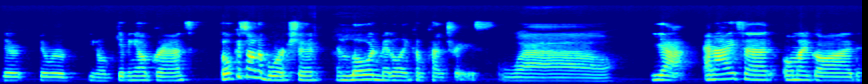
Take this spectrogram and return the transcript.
they they were you know giving out grants focus on abortion in low and middle income countries. Wow. Yeah, and I said, "Oh my God,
